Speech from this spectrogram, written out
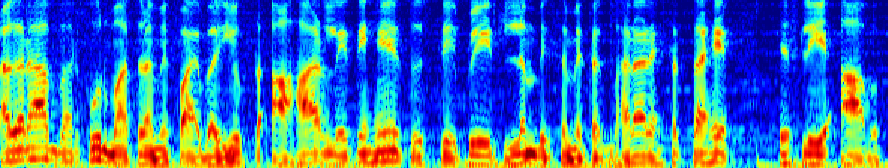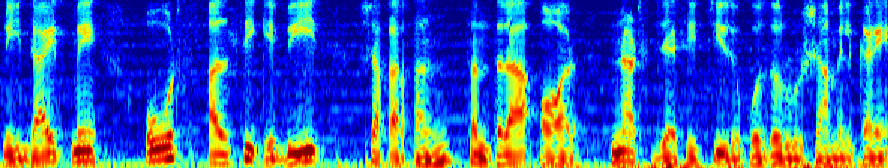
अगर आप भरपूर मात्रा में फाइबर युक्त आहार लेते हैं तो इससे पेट लंबे समय तक भरा रह सकता है। इसलिए आप अपनी डाइट में ओट्स, अलसी के बीज, शकरकंद, संतरा और नट्स जैसी चीज़ों को ज़रूर शामिल करें।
